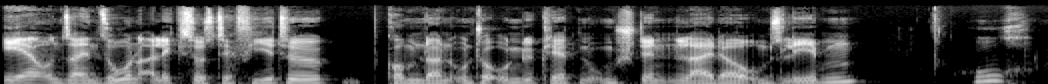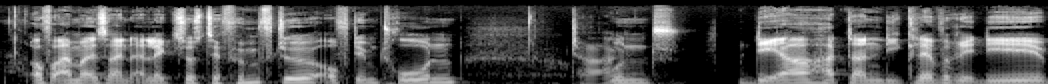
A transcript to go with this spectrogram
Er und sein Sohn Alexios IV. kommen dann unter ungeklärten Umständen leider ums Leben. Huch. Auf einmal ist ein Alexios V. auf dem Thron. Tag. Und der hat dann die clevere Idee,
